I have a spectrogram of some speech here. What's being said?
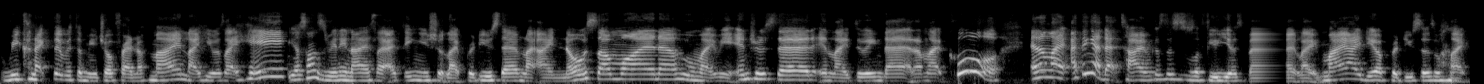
reconnected with a mutual friend of mine. Like he was like, "Hey, your song's really nice. Like I think you should like produce them. Like I know someone who might be interested in like doing that." And I'm like, "Cool." And I'm like, I think at that time because this was a few years back, like my idea of producers were like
